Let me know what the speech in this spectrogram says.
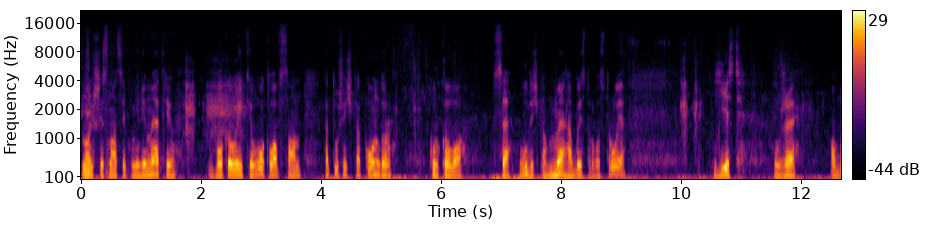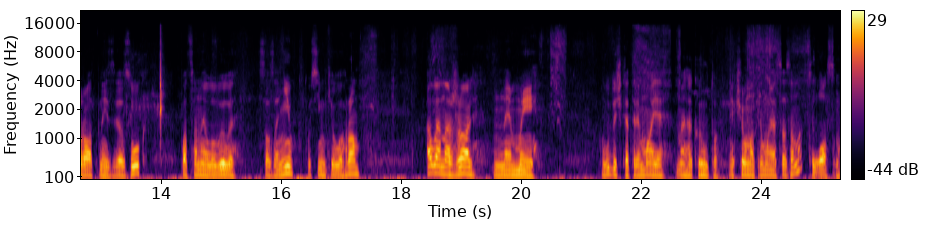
0,16 мм. Боковий кивок лавсан, катушечка кондор, куркова. Все, вудочка мега бистрого строя. Є вже обратний зв'язок. Пацани ловили сазанів по 7 кг. Але, на жаль, не ми. Вудочка тримає мега круто. Якщо вона тримає сазана, класно.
